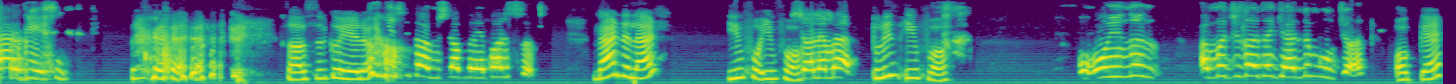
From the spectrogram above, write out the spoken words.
Terbiyesiz. Sansür koyarım. Kesin kalmış abla yaparsın. Neredeler? Info info. Söylemem. Please info. O oyunun amacı zaten kendin bulacaksın. Okay.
